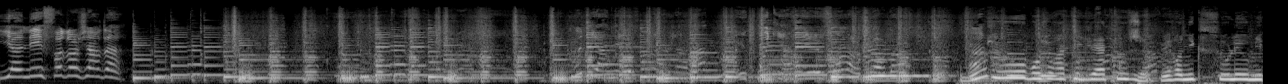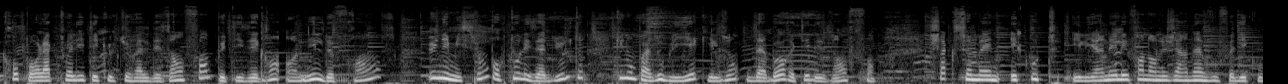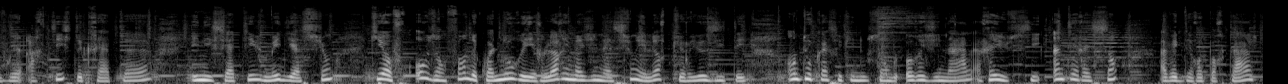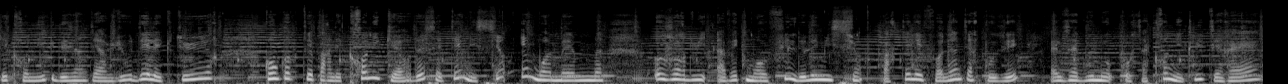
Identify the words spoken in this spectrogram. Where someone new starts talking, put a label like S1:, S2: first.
S1: il y a un éléphant dans le jardin.
S2: Bonjour, bonjour à toutes et à tous. Véronique Soulet au micro pour l'actualité culturelle des enfants, petits et grands en Île-de-France. Une émission pour tous les adultes qui n'ont pas oublié qu'ils ont d'abord été des enfants. Chaque semaine, écoute, il y a un éléphant dans le jardin vous fait découvrir artistes, créateurs, initiatives, médiations qui offrent aux enfants de quoi nourrir leur imagination et leur curiosité. En tout cas, ce qui nous semble original, réussi, intéressant avec des reportages, des chroniques, des interviews, des lectures, concoctées par les chroniqueurs de cette émission et moi-même. Aujourd'hui, avec moi au fil de l'émission, par téléphone interposé, Elsa Gounod pour sa chronique littéraire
